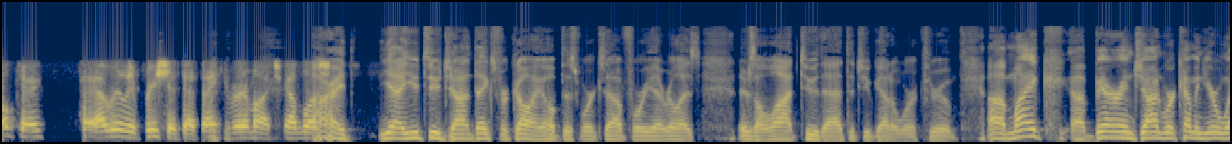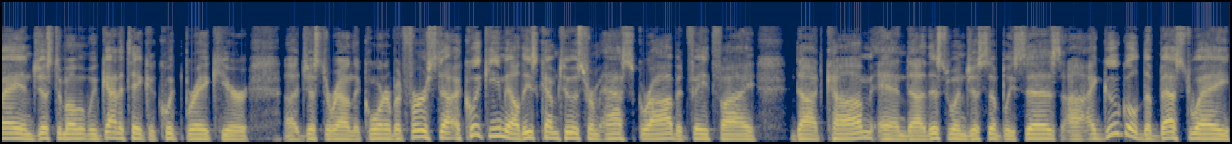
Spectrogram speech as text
Okay. Hey, I really appreciate that. Thank you very much. God bless. All right. Yeah, you too, John. Thanks for calling. I hope this works out for you. I realize there's a lot to that that you've got to work through. Uh, Mike, uh, Baron, John, we're coming your way in just a moment. We've got to take a quick break here uh, just around the corner. But first, uh, a quick email. These come to us from AskRob at faithfi.com. And uh, this one just simply says uh, I Googled the best way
